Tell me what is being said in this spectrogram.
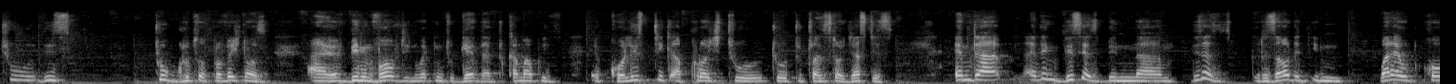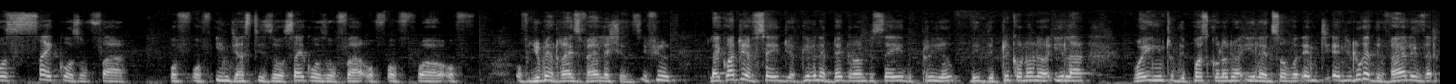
two these two groups of professionals have been involved in working together to come up with a holistic approach to to, to transitional justice. And uh, I think this has been um, this has resulted in what I would call cycles of uh, of, of, injustice or cycles of uh, of of, uh, of of human rights violations. If you like what you have said, you have given a background to say the pre the, the pre-colonial era, going into the post-colonial era, and so forth. And, and you look at the violence that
